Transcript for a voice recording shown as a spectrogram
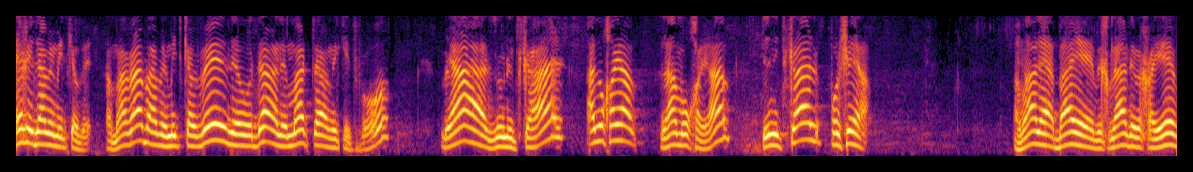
איך ידע מי מתכוון? אמר רבא, ומתכוון להודע למטה מכתפו, ואז הוא נתקל, אז הוא חייב. למה הוא חייב? כי נתקל פושע. אמר לאביי, בכלל זה מחייב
